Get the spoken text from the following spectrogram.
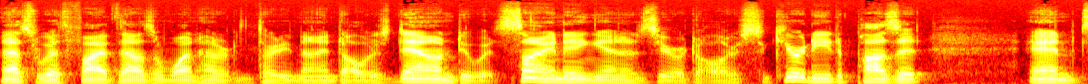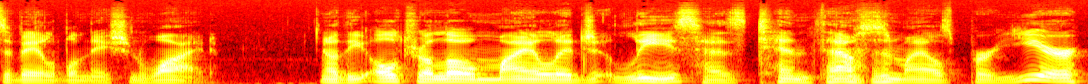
That's with $5,139 down due at signing and a $0 security deposit, and it's available nationwide. Now, the ultra low mileage lease has 10,000 miles per year,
